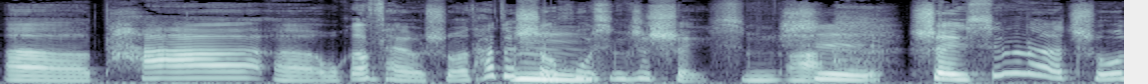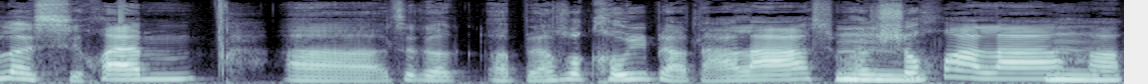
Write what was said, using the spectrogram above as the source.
呃，他呃，我刚才有说，他的守护星是水星啊。嗯是，水星呢，除了喜欢。啊、这个呃，比方说口语表达啦，喜欢说话啦，嗯哈、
